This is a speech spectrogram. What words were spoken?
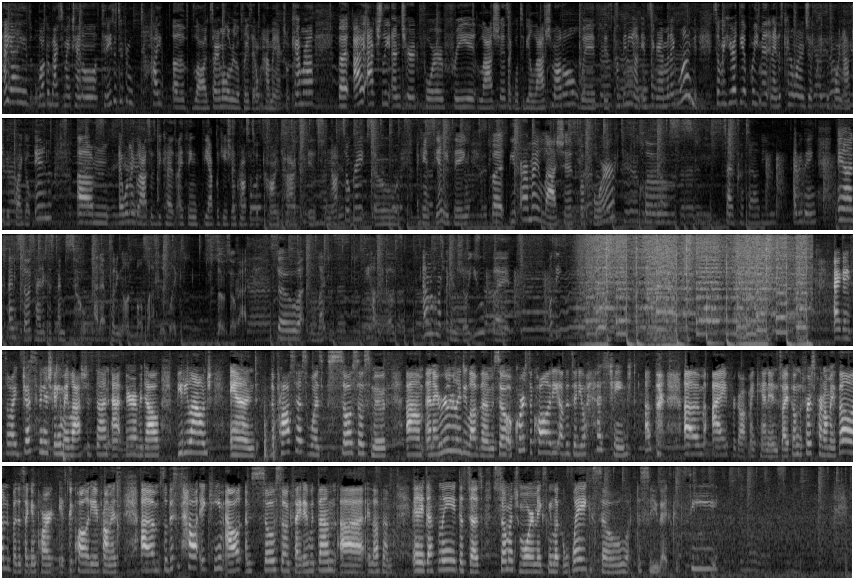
Hi guys, welcome back to my channel. Today's a different type of vlog. Sorry, I'm all over the place. I don't have my actual camera, but I actually entered for free lashes, like well to be a lash model with this company on Instagram and I won. So we're here at the appointment and I just kind of want to do a quick before and after before I go in. Um, I wear my glasses because I think the application process with contacts is not so great, so I can't see anything. But these are my lashes before. Close, side profile view, everything. And I'm so excited because I'm so bad at putting on false lashes, like so, so bad. So let's see how it goes. I don't know how much I can show you, but we'll see. Alright guys, so I just finished getting my lashes done at Vero Vidal Beauty Lounge and the process was so so smooth um, and I really really do love them. So of course the quality of this video has changed up. Um, I forgot my Canon so I filmed the first part on my phone but the second part is good quality I promise. Um, so this is how it came out. I'm so so excited with them. Uh, I love them. And it definitely just does so much more. It makes me look awake so just so you guys can see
